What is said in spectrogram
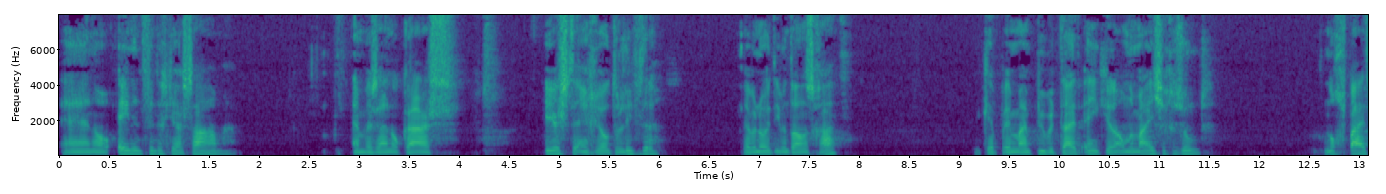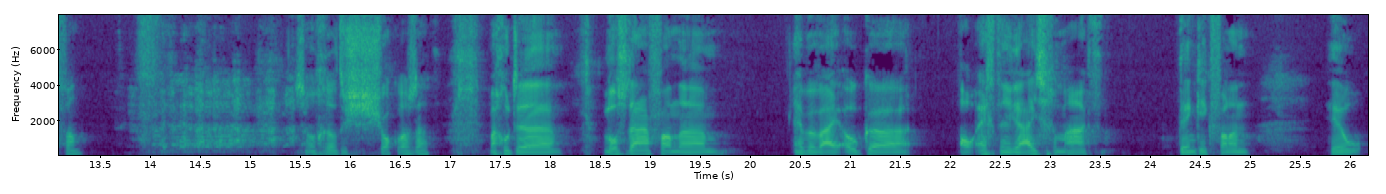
en al 21 jaar samen. En we zijn elkaars eerste en grote liefde. We hebben nooit iemand anders gehad. Ik heb in mijn puberteit één keer een ander meisje gezoend. Nog spijt van. Zo'n grote shock was dat. Maar goed, uh, los daarvan uh, hebben wij ook uh, al echt een reis gemaakt. Denk ik van een heel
